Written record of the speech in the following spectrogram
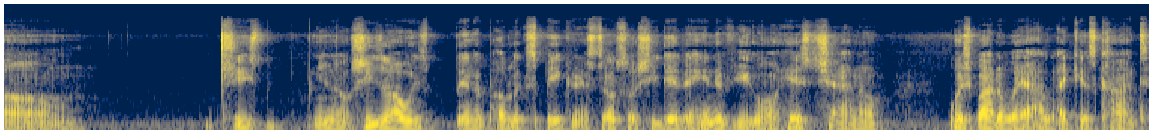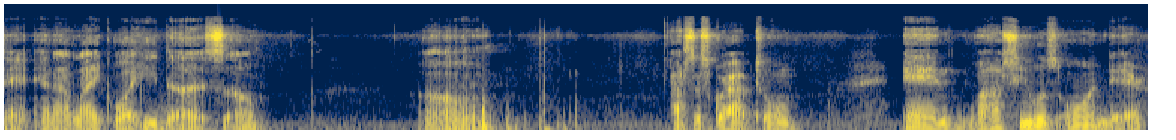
um, she's, you know, she's always been a public speaker and stuff. So she did an interview on his channel, which, by the way, I like his content and I like what he does. So, um, I subscribe to him and while she was on there,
